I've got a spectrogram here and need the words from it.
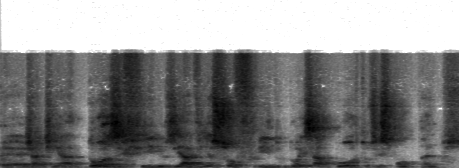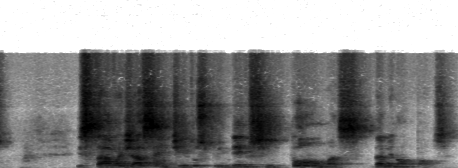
é, já tinha 12 filhos e havia sofrido dois abortos espontâneos. Estava já sentindo os primeiros sintomas da menopausa.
